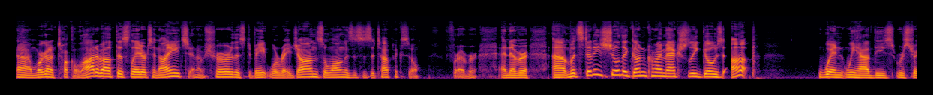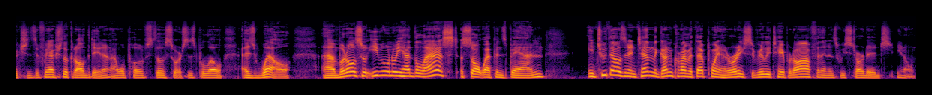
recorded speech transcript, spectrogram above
um, we're going to talk a lot about this later tonight, and I'm sure this debate will rage on so long as this is a topic. So forever and ever. Uh, but studies show that gun crime actually goes up when we have these restrictions. If we actually look at all the data, and I will post those sources below as well. Um, but also, even when we had the last assault weapons ban, in 2010, the gun crime at that point had already severely tapered off. And then as we started, you know,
